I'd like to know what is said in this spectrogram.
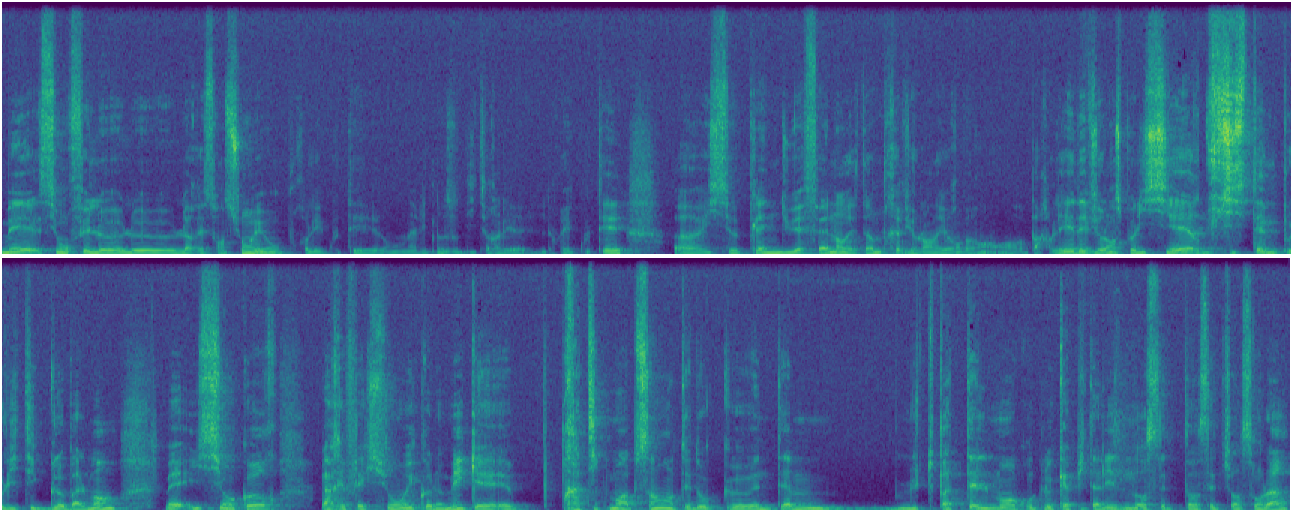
Mais si on fait le, le- la recension, et on pourra l'écouter, on invite nos auditeurs à le réécouter, euh, ils se plaignent du FN en des termes très violents, d'ailleurs on va en reparler, des violences policières, du système politique globalement. Mais ici encore, la réflexion économique est pratiquement absente, et donc euh, NTM lutte pas tellement contre le capitalisme dans cette, dans cette chanson-là,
